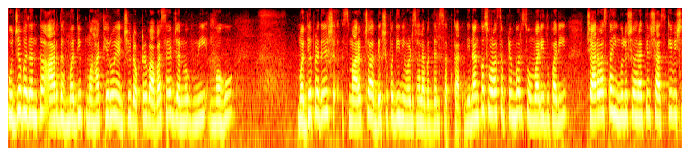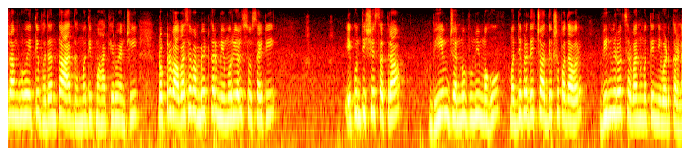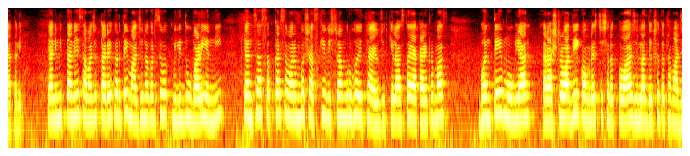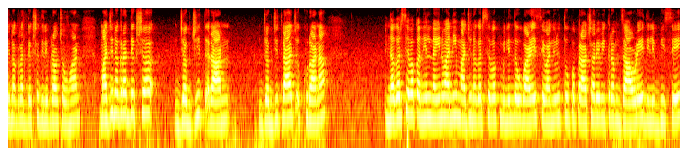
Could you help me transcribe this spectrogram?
पूज्य भदंत आर धम्मदीप महाथेरो यांची डॉक्टर बाबासाहेब जन्मभूमी महू मध्य प्रदेश स्मारकच्या अध्यक्षपदी निवड झाल्याबद्दल सत्कार. दिनांक सोळा सप्टेंबर सोमवारी दुपारी चार वाजता हिंगोली शहरातील शासकीय विश्रामगृह येथे भदंत आर धम्मदीप महाथेरो यांची doctor Babasaheb Ambedkar memorial society एकोणतीसशे सतरा भीम जन्मभूमी महू मध्य प्रदेशच्या अध्यक्षपदावर बिनविरोध सर्वानुमते निवड करण्यात आली. त्यानिमित्ताने सामाजिक कार्यकर्ते माजी नगरसेवक मिलिंद उबाडे यांनी त्यांचा सत्कार समारंभ शासकीय विश्रामगृह येथे आयोजित केला असता. या कार्यक्रमास भंते मोगल्यान राष्ट्रवादी काँग्रेसचे शरद पवार जिल्हाध्यक्ष तथा माजी नगराध्यक्ष दिलीपराव चव्हाण माजी नगराध्यक्ष जगजित रान जगजितराज खुराणा नगरसेवक अनिल नैनवानी माजी नगरसेवक मिलिंद उबाळे सेवानिवृत्त उपप्राचार्य विक्रम जावळे दिलीप भिसे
